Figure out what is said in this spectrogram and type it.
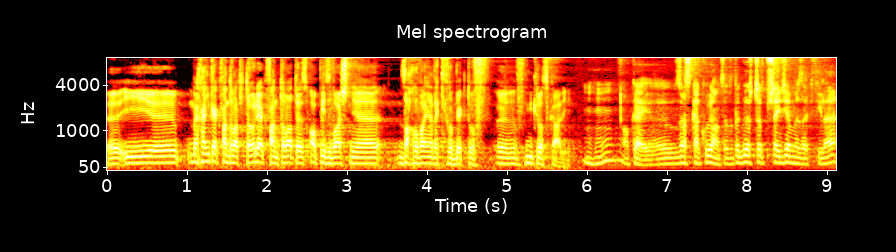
I y, mechanika kwantowa, czy teoria kwantowa to jest opis właśnie zachowania takich obiektów y, w mikroskali. Mhm, Okej, okay. zaskakujące. Do tego jeszcze przejdziemy za chwilę,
